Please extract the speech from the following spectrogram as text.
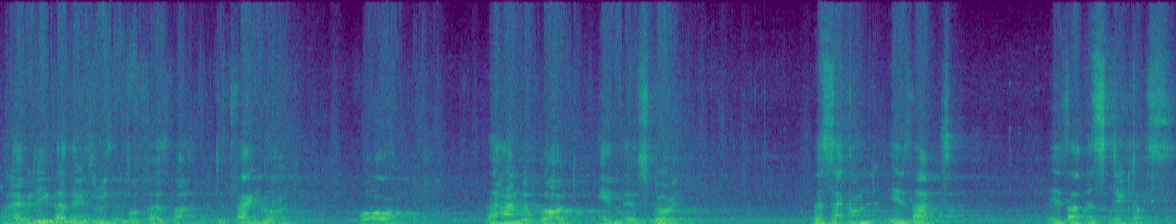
And I believe that there is reason for First Bank to thank God for the hand of God in their story. The second is that, is that the status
